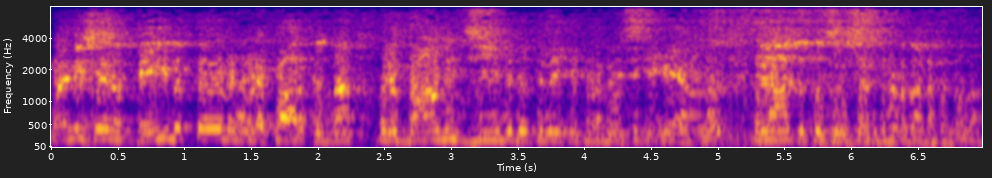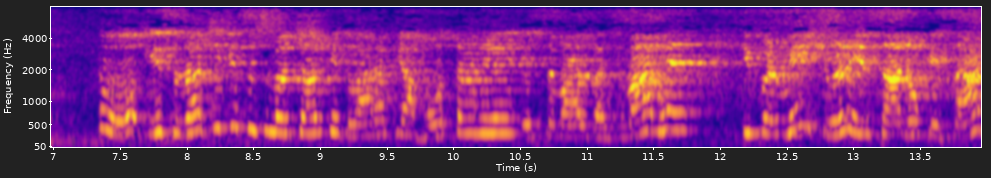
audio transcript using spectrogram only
മനുഷ്യർ ദൈവത്തോടുകൂടെ പാർക്കുന്ന ഒരു ഭാവി ജീവിതത്തിലേക്ക് പ്രവേശിക്കുകയാണ് രാജ്യത്തെ സുവിശേഷത്തിലൂടെ നടക്കുന്നത് तो इस राज्य के सुसमाचार के द्वारा क्या होता है इस सवाल का जवाब है कि परमेश्वर इंसानों के साथ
